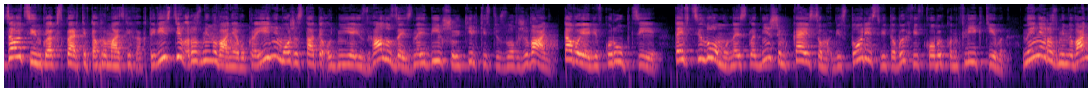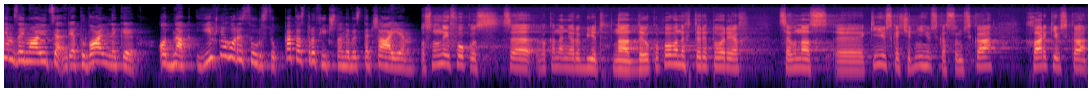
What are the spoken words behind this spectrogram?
За оцінкою експертів та громадських активістів, розмінування в Україні може стати однією з галузей з найбільшою кількістю зловживань та виявів корупції, та й в цілому найскладнішим кейсом в історії світових військових конфліктів. Нині розмінуванням займаються рятувальники. Однак їхнього ресурсу катастрофічно не вистачає. Основний фокус це виконання робіт на деокупованих територіях. Це у нас е, Київська, Чернігівська, Сумська, Харківська,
